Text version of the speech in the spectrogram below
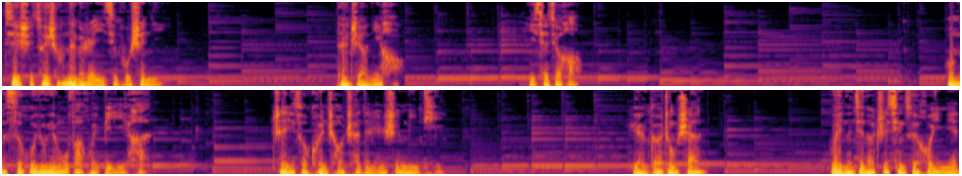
即使最终那个人已经不是你，但只要你好，一切就好。我们似乎永远无法回避遗憾，这一座困愁城的人生命题。远隔众山。未能见到至亲最后一面，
